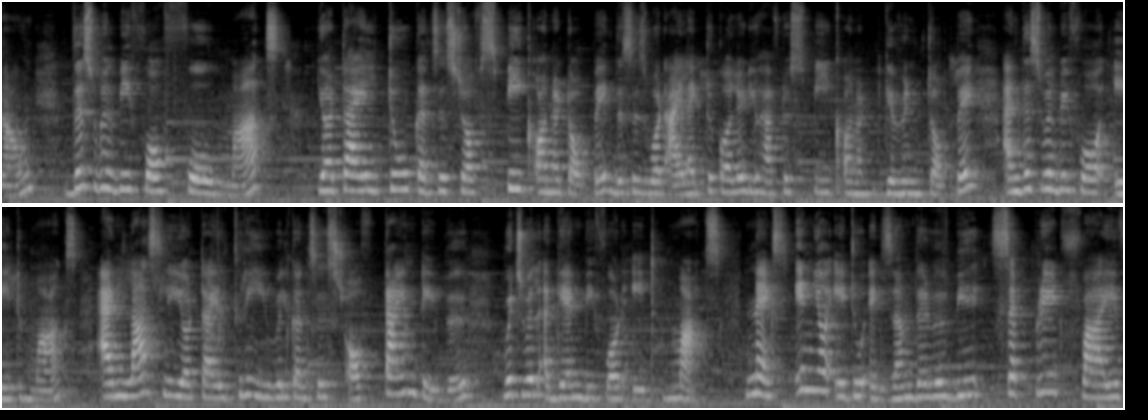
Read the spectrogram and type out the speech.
round. This will be for 4 marks your Teil 2 consists of speak on a topic. This is what I like to call it. You have to speak on a given topic and this will be for 8 marks. And lastly, your Teil 3 will consist of timetable which will again be for 8 marks. Next, in your A2 exam, there will be separate 5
